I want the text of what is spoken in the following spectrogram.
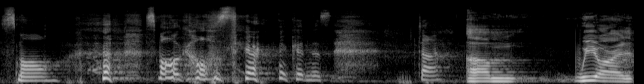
Small, small goals there. My goodness, Don. Um, we are at,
